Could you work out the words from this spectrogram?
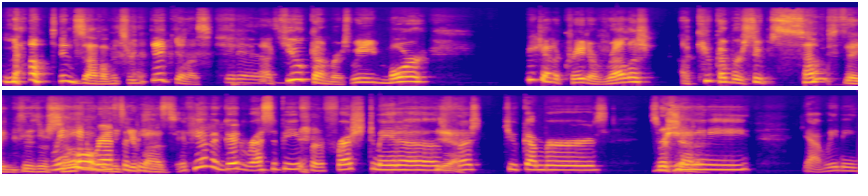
mountains of them. It's ridiculous. It is. Uh, cucumbers. We need more. We got to create a relish, a cucumber soup, something. There's we so need recipes. coupons. If you have a good recipe for fresh tomatoes, Yeah. fresh cucumbers, Bruschetta. zucchini, yeah, we need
